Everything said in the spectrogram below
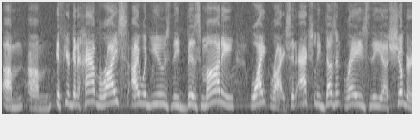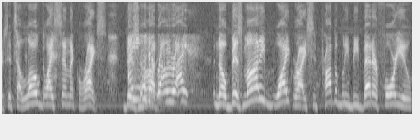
um, um, if you're going to have rice, I would use the basmati white rice. It actually doesn't raise the uh, sugars. It's a low glycemic rice. Basmati. I use a brown rice. No, basmati white rice would probably be better for you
